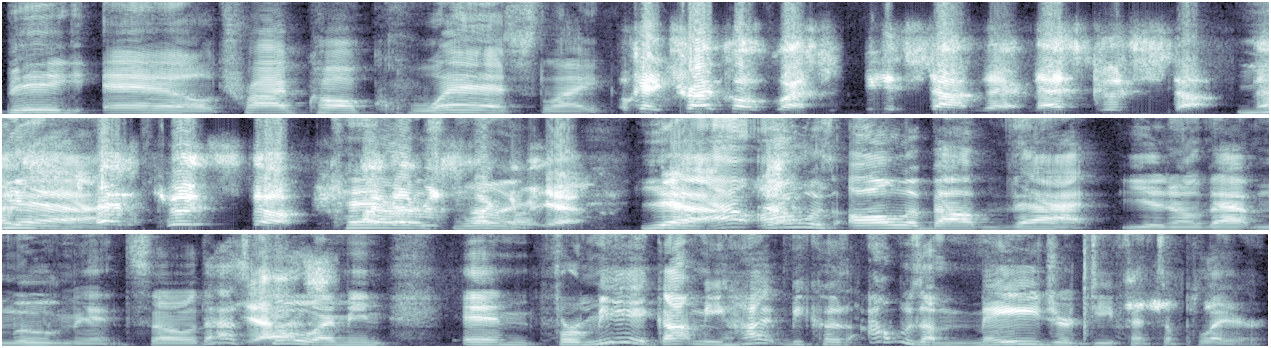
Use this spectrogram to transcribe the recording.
Big L, Tribe Called Quest, like Okay, Tribe Called Quest. You can stop there. That's good stuff. That's, Yeah. That's good stuff. I've never KRS One. Yeah. Yeah, Yeah, I, I was all about that, you know, that movement. So that's Yes. cool. I mean, and for me, it got me hyped because I was a major defensive player.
